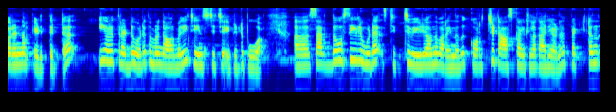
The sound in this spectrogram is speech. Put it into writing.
ഒരെണ്ണം എടുത്തിട്ട് ഈ ഒരു ത്രെഡ് കൂടെ നമ്മൾ നോർമലി ചെയിൻ സ്റ്റിച്ച് ഇട്ടിട്ട് പോവാം. സർദോസിയിലൂടെ സ്റ്റിച്ച് വീഴുക എന്ന് പറയുന്നത് കുറച്ച് ടാസ്ക് ആയിട്ടുള്ള കാര്യമാണ്. പെട്ടെന്ന്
